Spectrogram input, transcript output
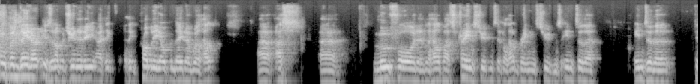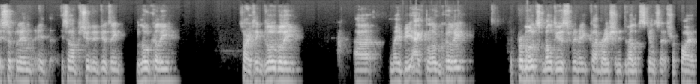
open data is an opportunity. I think, I think probably open data will help uh, us uh, move forward. It'll help us train students. It'll help bring students into the into the discipline. It, it's an opportunity to think locally. Sorry, think globally. Uh, maybe act locally. It promotes multidisciplinary collaboration. It develops skill sets required.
